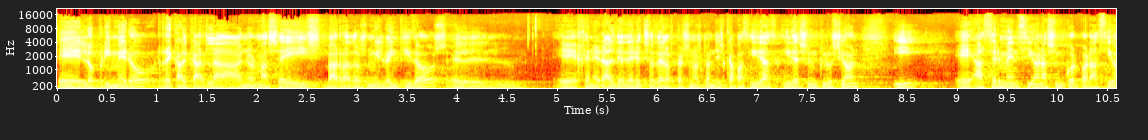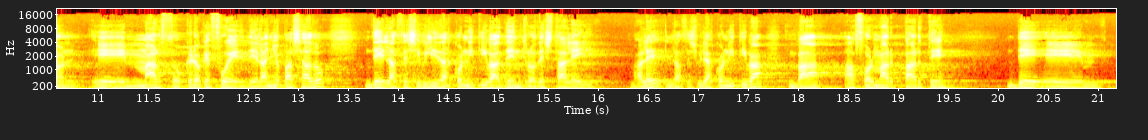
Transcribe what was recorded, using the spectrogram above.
Eh, lo primero, recalcar la norma 6 2022, el eh, General de Derechos de las Personas con Discapacidad y de su inclusión, y eh, hacer mención a su incorporación en marzo, creo que fue, del año pasado, de la accesibilidad cognitiva dentro de esta ley. ¿vale? La accesibilidad cognitiva va a formar parte eh,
